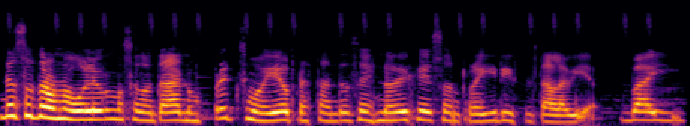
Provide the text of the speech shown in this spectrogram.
Nosotros nos volvemos a encontrar en un próximo video, pero hasta entonces no deje de sonreír y disfrutar la vida. Bye.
